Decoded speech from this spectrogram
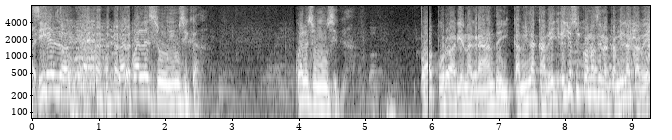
qué felicito. es lo- cuál- cuál es su música? ¿Cuál es su música? Pop, puro Ariana Grande y Camila Cabello. Ellos sí conocen a Camila Cabello.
